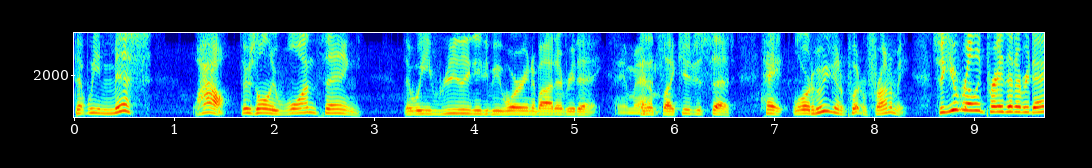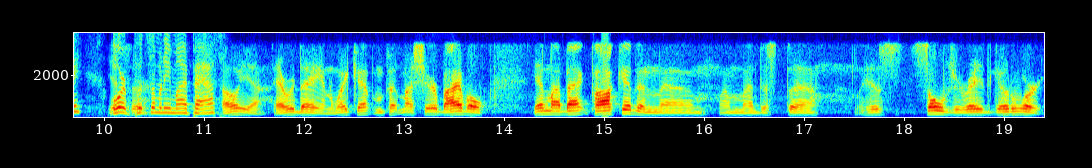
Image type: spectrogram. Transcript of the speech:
that we miss. Wow, there's only one thing that we really need to be worrying about every day. Amen. And it's like you just said, "Hey, Lord, who are you going to put in front of me?" So you really pray that every day, Yes, Lord, sir. put somebody in my path. Oh yeah, every day, and wake up and put my share Bible in my back pocket, and um, I'm I just uh, his soldier ready to go to work.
